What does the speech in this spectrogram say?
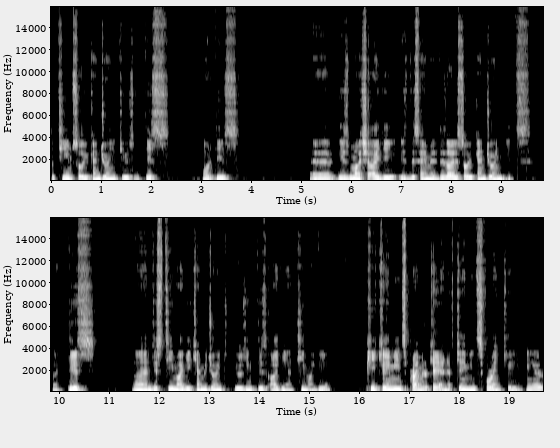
the team so you can join it using this or this uh, this match id is the same as this id so you can join it like this and this team ID can be joined using this ID and team ID. PK means primary key and FK means foreign key here.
